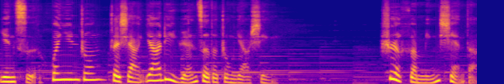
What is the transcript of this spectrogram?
因此，婚姻中这项压力原则的重要性是很明显的。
